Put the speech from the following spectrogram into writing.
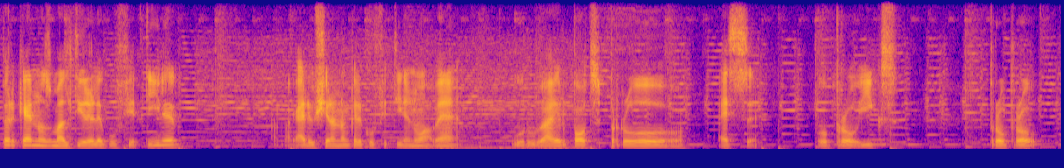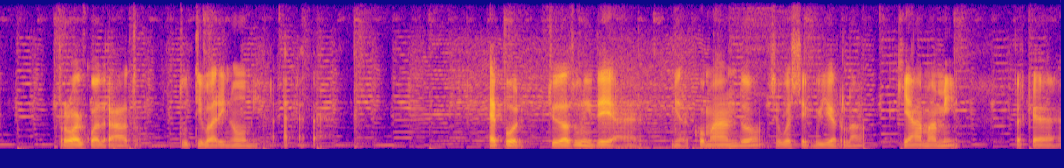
perché non smaltire le cuffiettine? Magari usciranno anche le cuffiettine nuove, eh? AirPods Pro S o Pro X, Pro Pro Pro al quadrato, tutti i vari nomi. Apple, ti ho dato un'idea, eh. mi raccomando, se vuoi seguirla, chiamami perché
